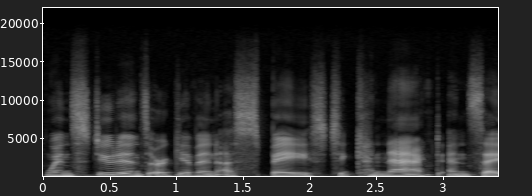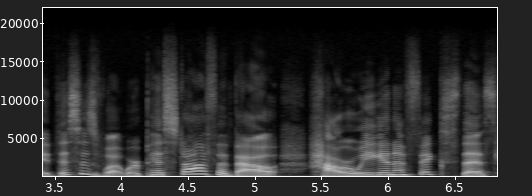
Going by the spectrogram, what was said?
When students are given a space to connect and say, This is what we're pissed off about. How are we going to fix this?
